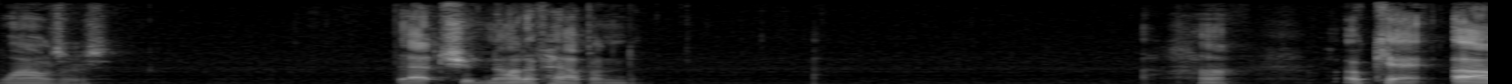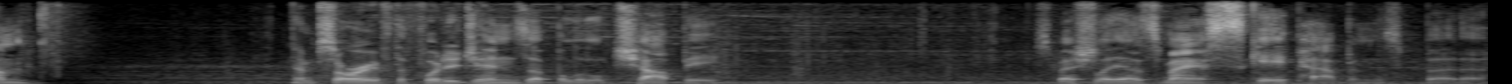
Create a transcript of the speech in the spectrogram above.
Wowzers. That should not have happened. Huh. Okay. Um I'm sorry if the footage ends up a little choppy. Especially as my escape happens, but uh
